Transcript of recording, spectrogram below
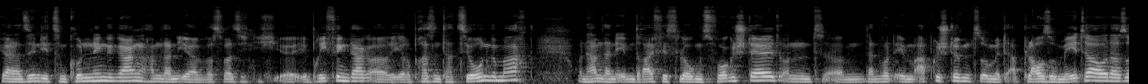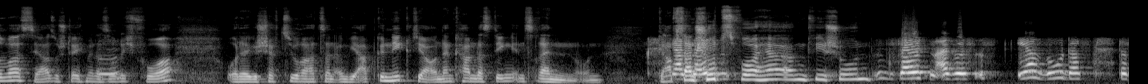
ja, dann sind die zum Kunden hingegangen, haben dann ihr, was weiß ich nicht, ihr Briefing da oder ihre Präsentation gemacht und haben dann eben drei, vier Slogans vorgestellt und ähm, dann wurde eben abgestimmt, so mit Applausometer oder sowas, ja, so stelle ich mir das mhm. so richtig vor. Oder der Geschäftsführer hat es dann irgendwie abgenickt, ja, und dann kam das Ding ins Rennen. Und gab es ja, dann selten, Schutz vorher irgendwie schon? Selten. Also es ist eher so, dass das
